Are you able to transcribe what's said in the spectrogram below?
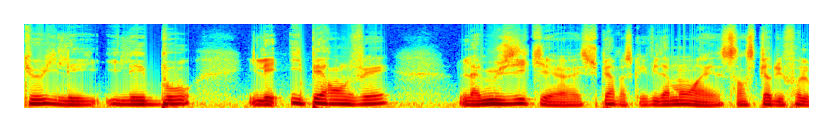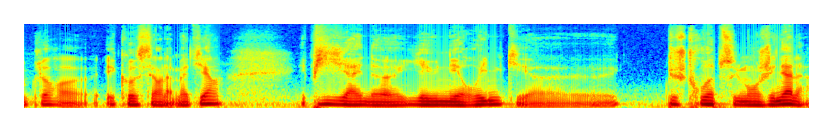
que il est, il est beau, il est hyper enlevé. La musique est, super parce qu'évidemment elle s'inspire du folklore euh, écossais en la matière. Et puis il y y a une héroïne qui que je trouve absolument géniale.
